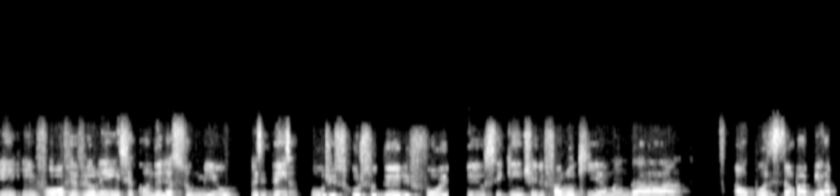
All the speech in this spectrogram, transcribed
envolve a violência. Quando ele assumiu a presidência, o discurso dele foi o seguinte: ele falou que ia mandar a oposição para a beira da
